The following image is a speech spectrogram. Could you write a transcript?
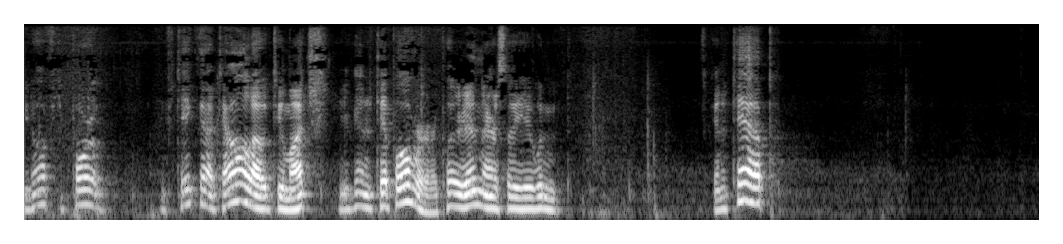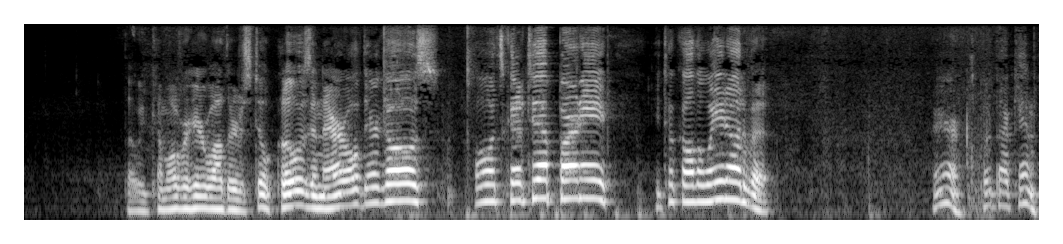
You know, if you pour, if you take that towel out too much, you're going to tip over. I put it in there so you wouldn't, it's going to tip. Thought we'd come over here while there's still clothes in there. Oh, there goes. Oh, it's going to tip, Barney. You took all the weight out of it. There, put it back in.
